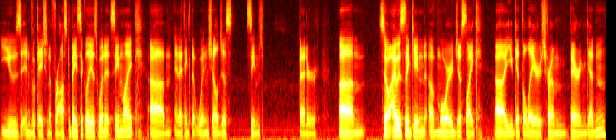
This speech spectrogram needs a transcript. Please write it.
use Invocation of Frost. Basically, is what it seemed like. Um, and I think that Windchill just seems better. Um, so I was thinking of more just like uh, you get the layers from Baron Geddon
